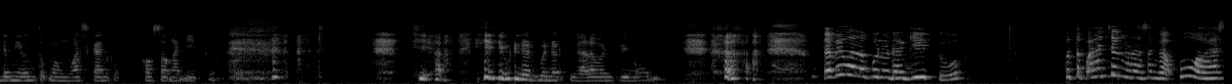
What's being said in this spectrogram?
demi untuk memuaskan kekosongan itu. Iya, ini benar-benar pengalaman pribadi. Tapi walaupun udah gitu, tetap aja ngerasa nggak puas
